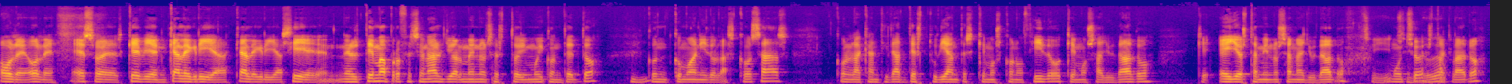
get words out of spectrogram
Ole, ole, eso es, qué bien, qué alegría, qué alegría. Sí, en el tema profesional yo al menos estoy muy contento con cómo han ido las cosas, con la cantidad de estudiantes que hemos conocido, que hemos ayudado, que ellos también nos han ayudado mucho, está claro.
